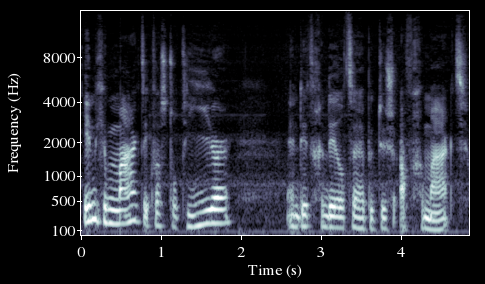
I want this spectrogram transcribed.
ingemaakt. Ik was tot hier. En dit gedeelte heb ik dus afgemaakt.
